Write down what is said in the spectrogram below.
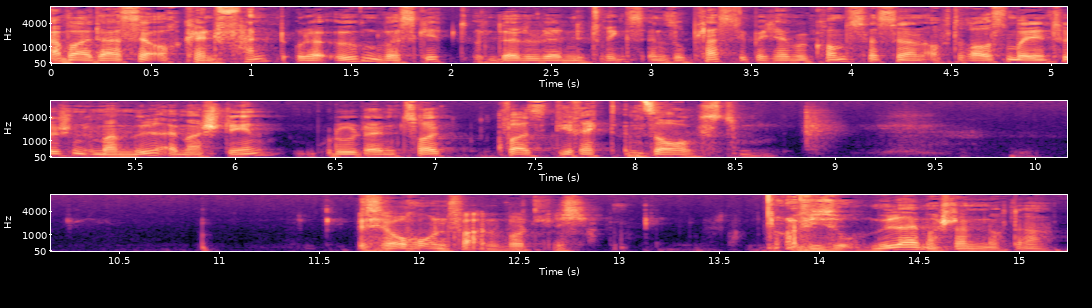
Aber da es ja auch kein Pfand oder irgendwas gibt und da du deine Drinks in so Plastikbecher bekommst, hast du dann auch draußen bei den Tischen immer Mülleimer stehen, wo du dein Zeug quasi direkt entsorgst. Ist ja auch unverantwortlich. Aber wieso? Mülleimer standen noch da.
